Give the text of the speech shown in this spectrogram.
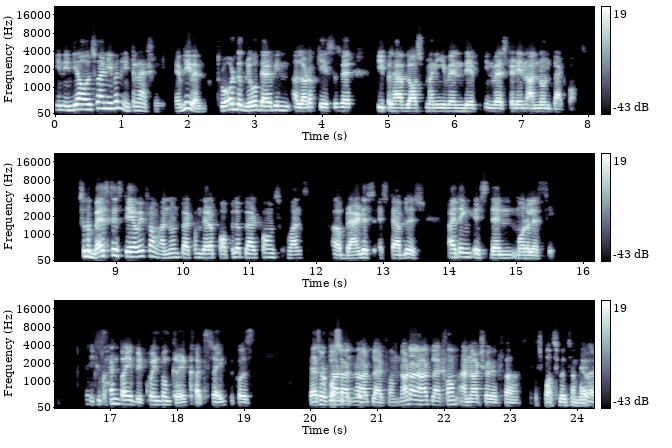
in India also, and even internationally, everywhere throughout the globe, there have been a lot of cases where people have lost money when they've invested in unknown platforms. So the best is stay away from unknown platforms. There are popular platforms. Once a brand is established, I think it's then more or less safe. You can't buy Bitcoin from credit cards, right? Because That's not possible. Not on our platform. Not on our platform. I'm not sure if uh, it's possible somewhere. Yeah,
